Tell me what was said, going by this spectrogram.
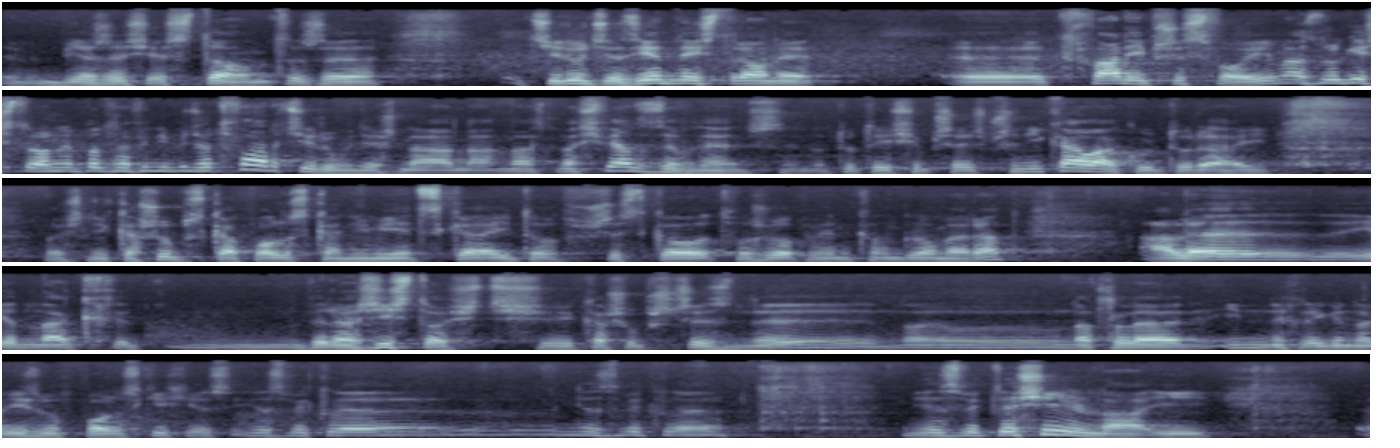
bierze się stąd, że ci ludzie z jednej strony e, trwali przy swoim, a z drugiej strony potrafili być otwarci również na, na, na, na świat zewnętrzny. No tutaj się przecież przenikała kultura i właśnie kaszubska, polska, niemiecka i to wszystko tworzyło pewien konglomerat, ale jednak wyrazistość kaszubszczyzny no, na tle innych regionalizmów polskich jest niezwykle, niezwykle, niezwykle silna i e,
